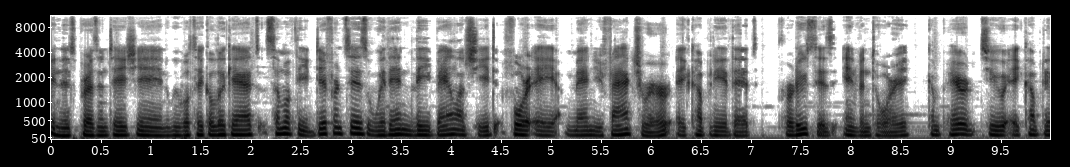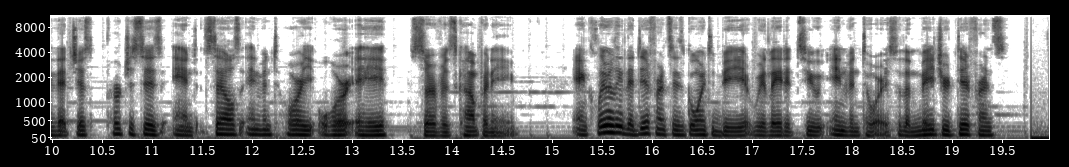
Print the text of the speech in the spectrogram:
In this presentation, we will take a look at some of the differences within the balance sheet for a manufacturer, a company that produces inventory, compared to a company that just purchases and sells inventory or a service company. And clearly the difference is going to be related to inventory. So the major difference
